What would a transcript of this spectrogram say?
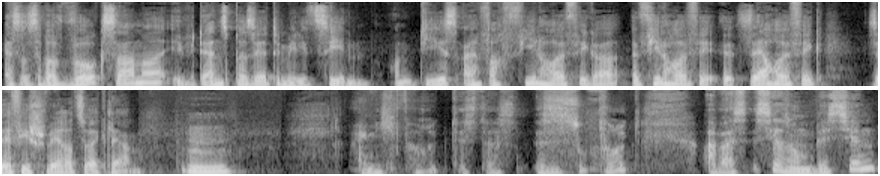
Es ist aber wirksamer, evidenzbasierte Medizin. Und die ist einfach viel häufiger, äh, viel häufig, äh, sehr häufig, sehr viel schwerer zu erklären. Eigentlich verrückt ist das. Das ist so verrückt. Aber es ist ja so ein bisschen,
